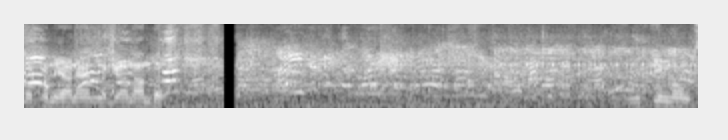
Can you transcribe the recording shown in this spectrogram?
ਦੇਖੋ ਨਿਆਣੇ ਨੂੰ ਲੱਗਿਆ ਆਨੰਦ। ਮਿੱਕੀ ਮਾਊਸ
